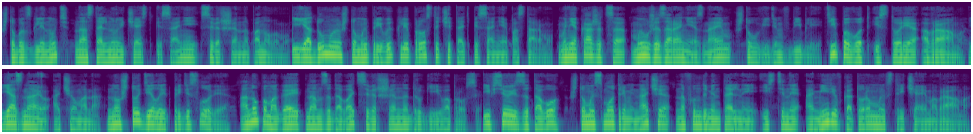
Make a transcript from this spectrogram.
чтобы взглянуть на остальную часть Писаний совершенно по-новому. И я думаю, что мы привыкли просто читать Писание по-старому. Мне кажется, мы уже заранее знаем, что увидим в Библии. Типа вот история Авраама. Я знаю, о чем она. Но что делает предисловие? Оно помогает нам задавать совершенно другие вопросы. И все из-за того, что мы смотрим иначе на фундаментальные истины о мире, в котором мы встречаем Авраама.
